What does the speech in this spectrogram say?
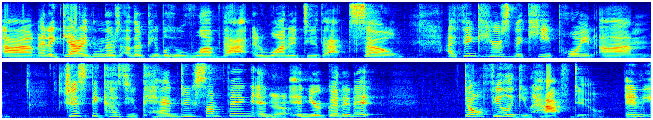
Um, and again, I think there's other people who love that and want to do that. So I think here's the key point. Um, just because you can do something and, Yeah. and you're good at it, don't feel like you have to. And Yeah.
